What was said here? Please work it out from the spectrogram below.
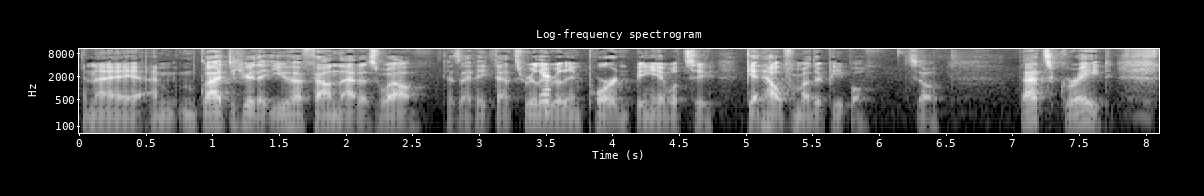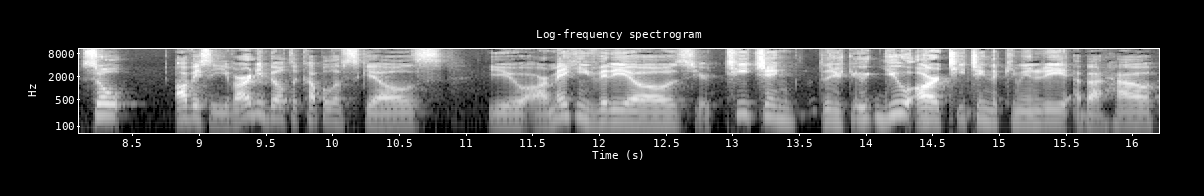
and I I'm glad to hear that you have found that as well because I think that's really Yeah. really important being able to get help from other people. So that's great. So obviously you've already built a couple of skills. You are making videos. You're teaching. You you are teaching the community about how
